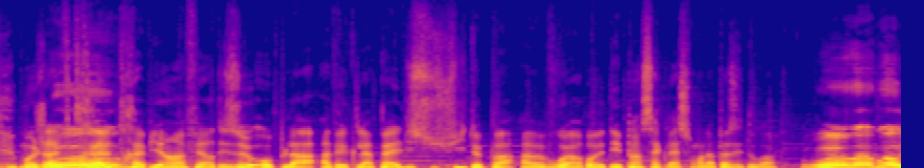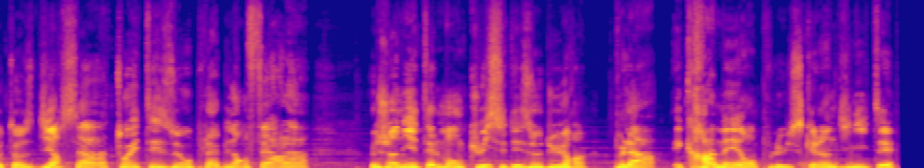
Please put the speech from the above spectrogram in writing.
Moi, j'arrive Wow. très, très bien à faire des œufs au plat avec la pelle. Il suffit de pas avoir euh, des pinces à glaçons à la place des doigts. Wow, wow, wow, t'oses dire ça? Toi et tes œufs au plat de l'enfer là? Le jaune y est tellement cuit, c'est des œufs durs, plats et cramés en plus. Quelle indignité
